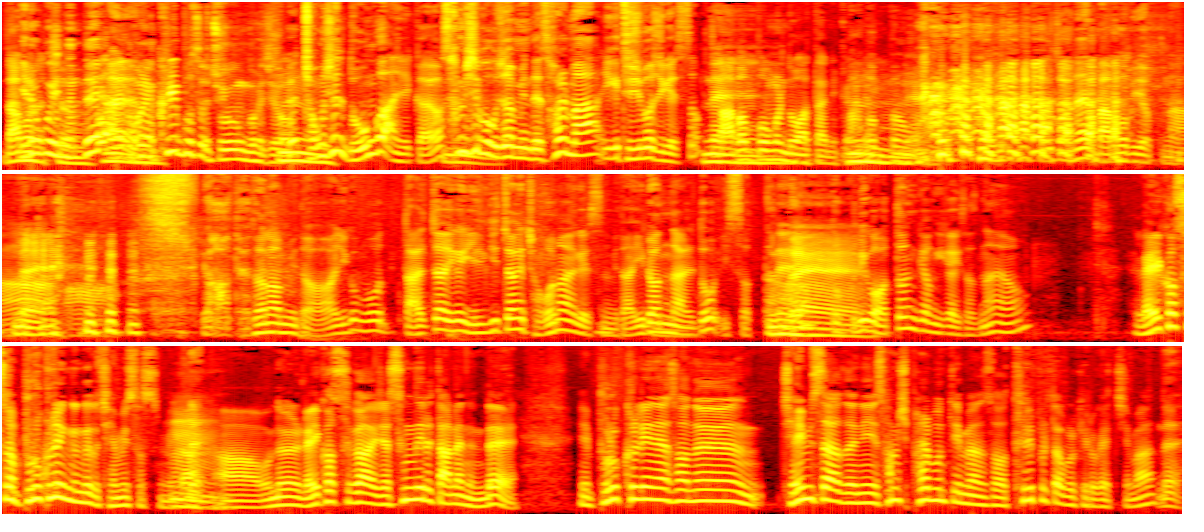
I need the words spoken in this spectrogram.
나버렸죠. 이러고 있는데 네. 알고 보니 클리퍼스가 주운 거죠. 그러니까 정신을 놓은 거 아닐까요? 35점인데 설마 이게 뒤집어지겠어? 네. 마법봉을 놓았다니까요. 마법봉. 그 전에 마법이었구나. 네. 아, 야, 대단합니다. 이거 뭐 날짜 이거 일기장에 적어 놔야겠습니다. 이런 날도 있었다. 네. 또 그리고 어떤 경기가 있었나요? 레이커스랑 브루클린 경기도 재밌었습니다. 네. 아, 오늘 레이커스가 이제 승리를 따냈는데 이 브루클린에서는 제임스 하든이 38분 뛰면서 triple double 기록했지만 네.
